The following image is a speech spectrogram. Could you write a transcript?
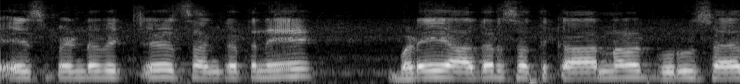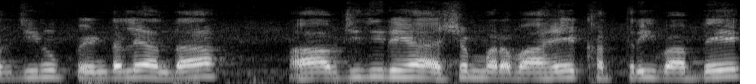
ਇਸ ਪਿੰਡ ਵਿੱਚ ਸੰਗਤ ਨੇ ਬੜੇ ਆਦਰ ਸਤਿਕਾਰ ਨਾਲ ਗੁਰੂ ਸਾਹਿਬ ਜੀ ਨੂੰ ਪਿੰਡ ਲਿਆਂਦਾ। ਆਪ ਜੀ ਦੀ ਰਿਹਾਇਸ਼ ਮਰਵਾਹੇ ਖੱਤਰੀ ਬਾਬੇ।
